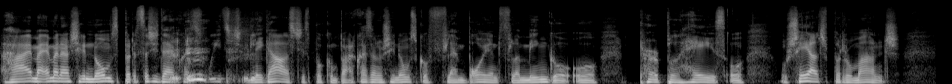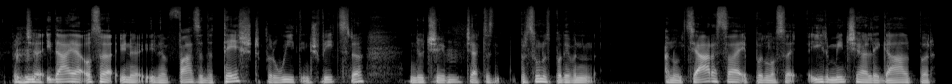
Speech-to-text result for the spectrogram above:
Hai, ma immer nasce noms per sta idea quasi sweets legals ci può comprare, quasi nasce noms co flamboyant flamingo o purple haze o o scheals per romansch. Perché idea osa in una fase de test per wheat in Svizzera, in cui certe persone potevano annunziare sai e poi se ir mince legal per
